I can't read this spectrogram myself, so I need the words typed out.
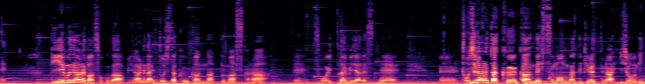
ね。DM であればそこが見られない閉じた空間になってますから、ね、そういった意味ではですね、えー、閉じられた空間で質問ができるっていうのは非常に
